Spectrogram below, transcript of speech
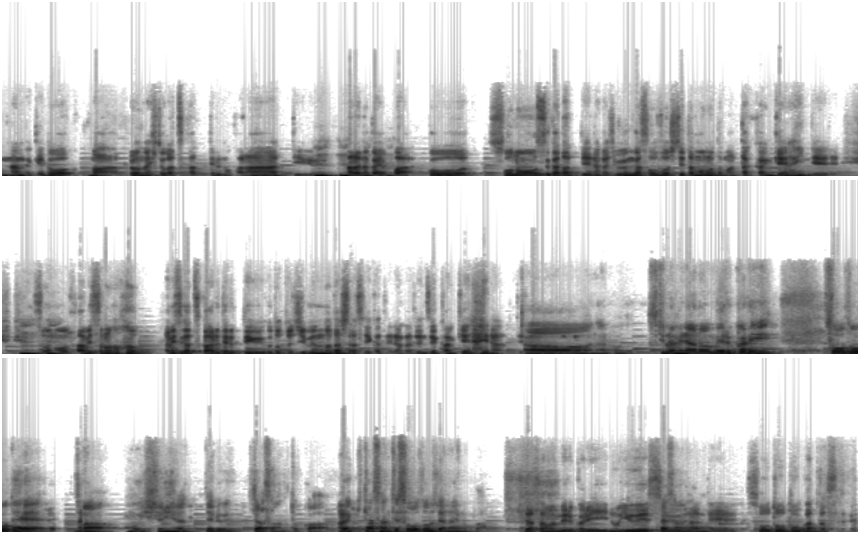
なんだけどまあいろんな人が使ってるのかなっていう、ただなんかやっぱこうその姿ってなんか自分が想像してたものと全く関係ないんで、そのサービスのサービスが使われてるっていうことと自分の出した成果ってなんか全然関係ないなって。ああなるほど。ちなみにあのメルカリ想像でまあ、もう一緒にやってる北さんとか、あれ、北さんって想像じゃないのか？北さんはメルカリの US なんで、相当遠かったっすね。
